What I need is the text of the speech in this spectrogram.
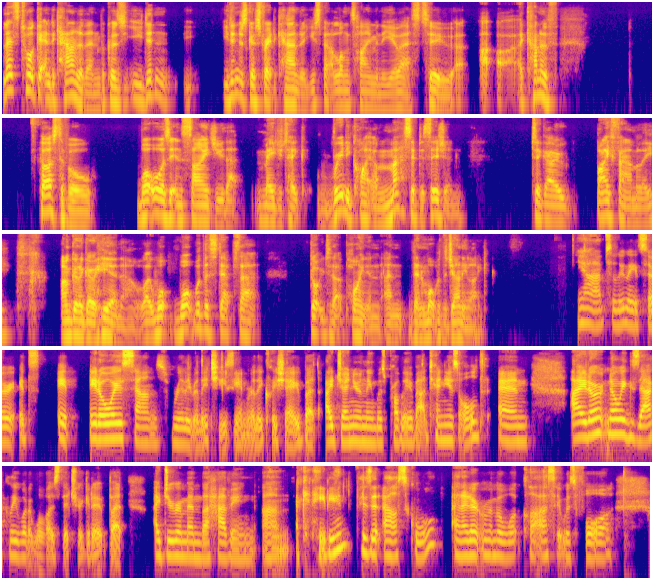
let's talk get into Canada then, because you didn't you didn't just go straight to Canada. You spent a long time in the US too. I, I, I kind of first of all, what was it inside you that made you take really quite a massive decision to go by family? I'm going to go here now. Like, what what were the steps that got you to that point, and and then what was the journey like? Yeah, absolutely. So it's it it always sounds really really cheesy and really cliche but i genuinely was probably about 10 years old and i don't know exactly what it was that triggered it but i do remember having um, a canadian visit our school and i don't remember what class it was for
